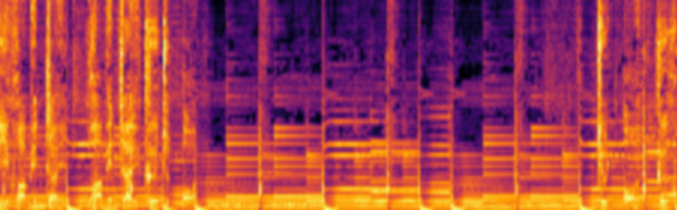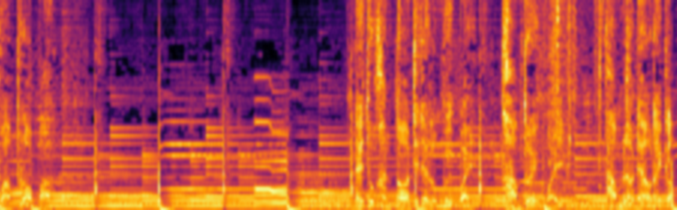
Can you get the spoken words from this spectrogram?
มีความเห็นใจ ความเห็นใจคือจุดอ่อน จุดอ่อนคือความเปราะบาง ในทุกขั้นตอนที่ได้ลงมือไป ถามตัวเองไว้ทำแล้วได้อะไรกลับ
